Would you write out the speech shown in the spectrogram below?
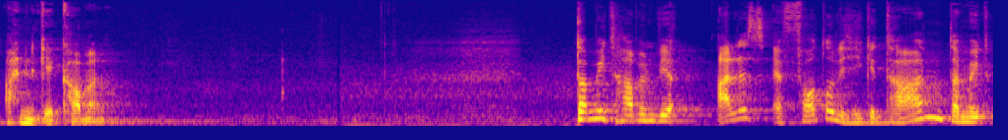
angekommen. Damit haben wir alles Erforderliche getan, damit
